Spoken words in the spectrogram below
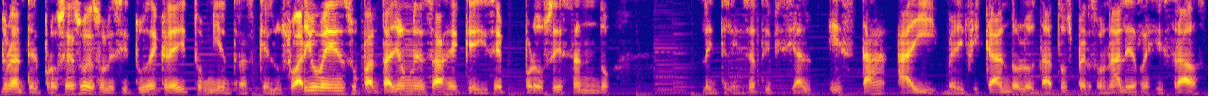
Durante el proceso de solicitud de crédito, mientras que el usuario ve en su pantalla un mensaje que dice procesando, la inteligencia artificial está ahí verificando los datos personales registrados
